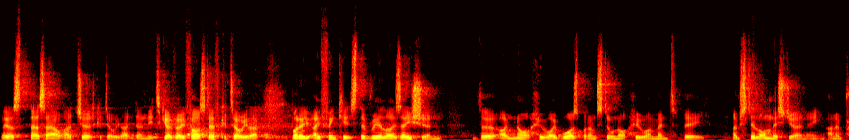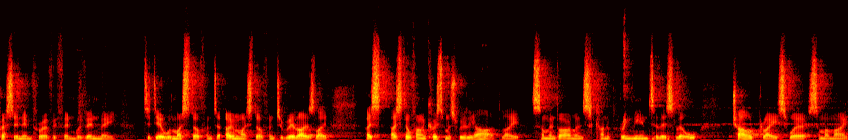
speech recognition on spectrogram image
That's, that's out. Our church could tell you that. You don't need to go very far. Steph could tell you that. But I, I think it's the realization that I'm not who I was, but I'm still not who I'm meant to be. I'm still on this journey, and I'm pressing in for everything within me to deal with my stuff and to own my stuff and to realize like I, I still find Christmas really hard. Like some environments kind of bring me into this little child place where some of my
